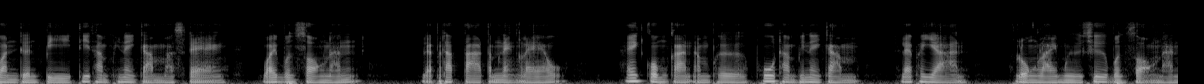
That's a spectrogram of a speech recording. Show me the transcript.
วันเดือนปีที่ทำพินัยกรรมมาแสดงไว้บนซองนั้น และประทับตาตำแหน่งแล้ว ให้กรมการอำเภอผู้ทำพินัยกรรม และพยานลงลายมือชื่อบนซองนั้น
